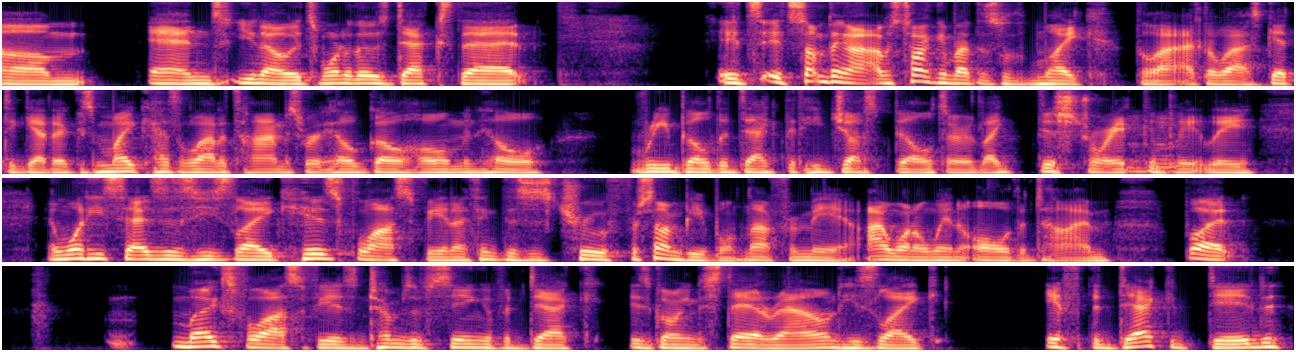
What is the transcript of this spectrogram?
Um, and you know, it's one of those decks that it's it's something I, I was talking about this with Mike the, la- at the last get together because Mike has a lot of times where he'll go home and he'll rebuild a deck that he just built or like destroy it Mhm. completely. And what he says is he's like his philosophy, and I think this is true for some people, not for me. I want to win all the time, but Mike's philosophy is in terms of seeing if a deck is going to stay around. He's like, if the deck did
